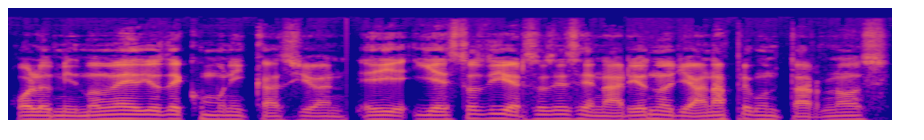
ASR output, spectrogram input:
o los mismos medios de comunicación y, y estos diversos escenarios nos llevan a preguntarnos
